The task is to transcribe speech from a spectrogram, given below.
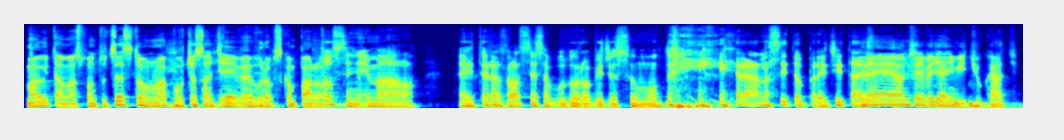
Majú tam aspoň tú cestovnú mapu, čo sa deje v Európskom To parlamente. si nemal. Hej, teraz vlastne sa budú robiť, že sú múdri. Ráno si to prečítajú. Ne, oni sa nevedia ani vyťukať.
